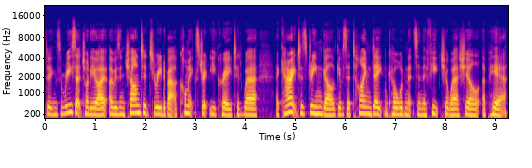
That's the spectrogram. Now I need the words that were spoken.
doing some research on you, I, I was enchanted to read about a comic strip you created where a character's dream girl gives a time, date, and coordinates in the future where she'll appear.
